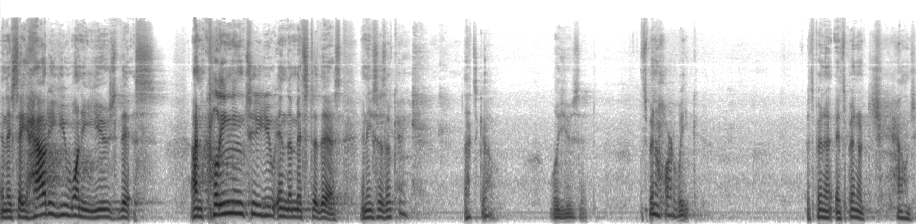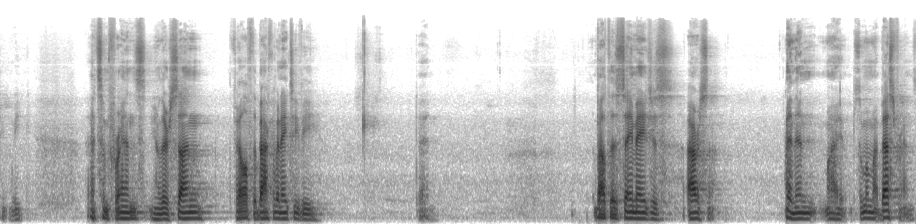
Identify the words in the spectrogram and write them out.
and they say, How do you want to use this? I'm clinging to you in the midst of this. And he says, Okay, let's go. We'll use it. It's been a hard week. It's been a, it's been a challenging week. I had some friends, you know, their son fell off the back of an ATV, dead. About the same age as our son. And then my, some of my best friends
